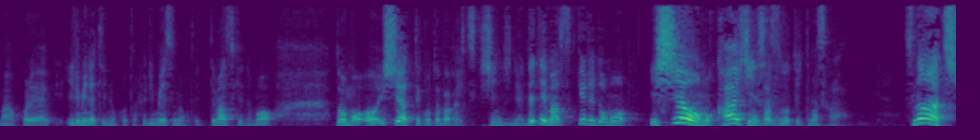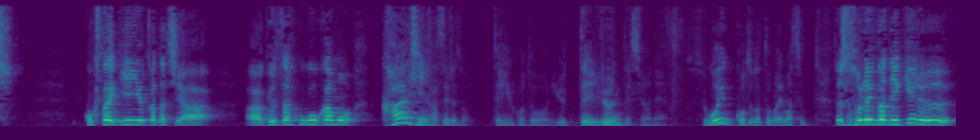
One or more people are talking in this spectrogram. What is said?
まあこれ、イルミナティのこと、フリーメイスのこと言ってますけども、どうも石屋って言葉がしつき真珠には出てますけれども、石屋をもう改心させぞって言ってますから。すなわち、国際金融家たちや軍産複合家も改心させるぞっていうことを言っているんですよね。すごいことだと思いますそしてそれができる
